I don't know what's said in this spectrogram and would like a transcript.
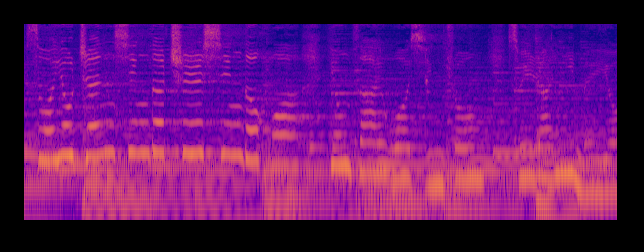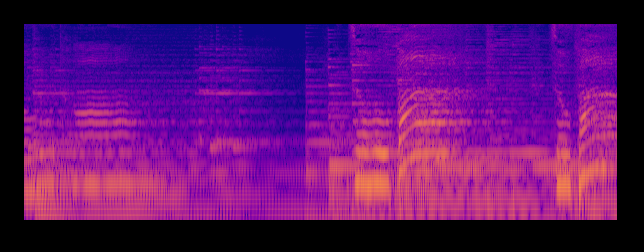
所有真心的、痴心的话，永在我心中，虽然已没有他。走吧，走吧。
